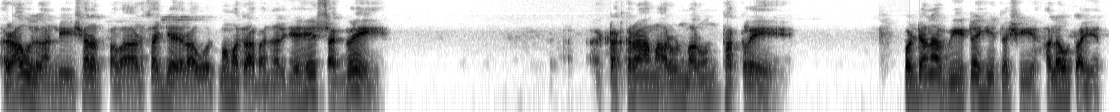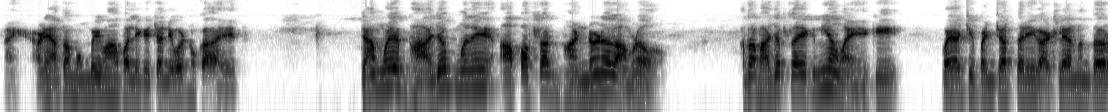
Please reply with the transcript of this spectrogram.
राहुल गांधी शरद पवार संजय राऊत ममता बॅनर्जी हे सगळे टकरा मारून मारून थकले. पण त्यांना वीटही तशी हलवता येत नाही. आणि आता मुंबई महापालिकेच्या निवडणुका आहेत. त्यामुळे भाजपमध्ये आपापसात भांडणं लावणं आता भाजपचा एक नियम आहे की वयाची पंच्याहत्तरी गाठल्यानंतर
